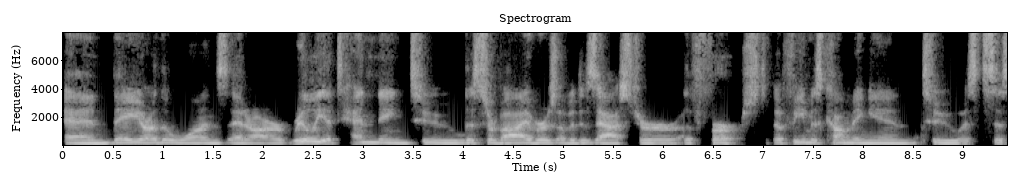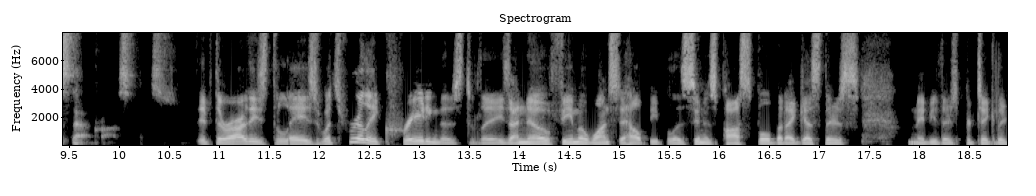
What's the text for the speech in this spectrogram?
and they are the ones that are really attending to the survivors of a disaster the first. The FEMA is coming in to assist that process. If there are these delays, what's really creating those delays? I know FEMA wants to help people as soon as possible, but I guess there's maybe there's particular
